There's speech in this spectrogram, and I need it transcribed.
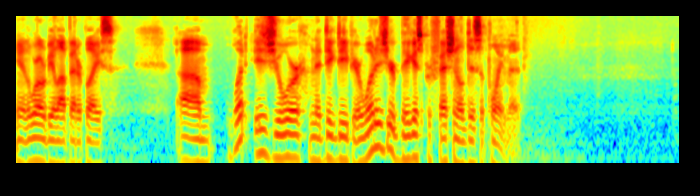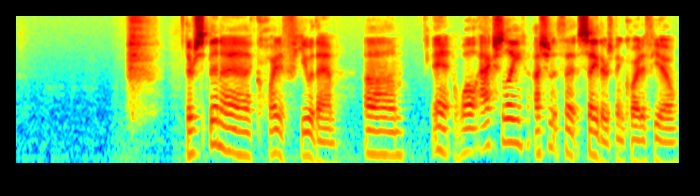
You know, the world would be a lot better place. Um, what is your? I'm going to dig deep here. What is your biggest professional disappointment? There's been a, quite a few of them. Um, and, well, actually, I shouldn't th- say there's been quite a few.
